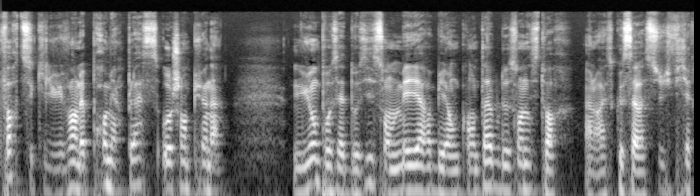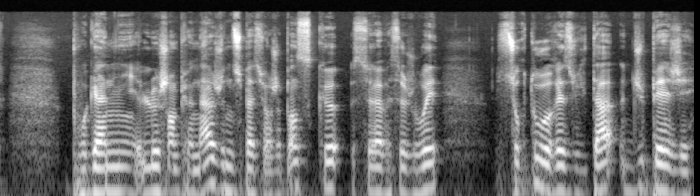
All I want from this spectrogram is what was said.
fortes, ce qui lui vend la première place au championnat. Lyon possède aussi son meilleur bilan comptable de son histoire. Alors est-ce que ça va suffire pour gagner le championnat Je ne suis pas sûr. Je pense que cela va se jouer surtout au résultat du PSG.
